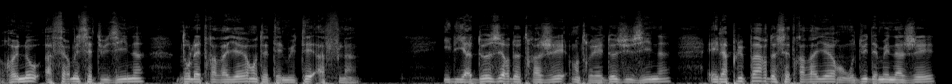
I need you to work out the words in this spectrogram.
Renault a fermé cette usine, dont les travailleurs ont été mutés à Flins. Il y a deux heures de trajet entre les deux usines, et la plupart de ces travailleurs ont dû déménager,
